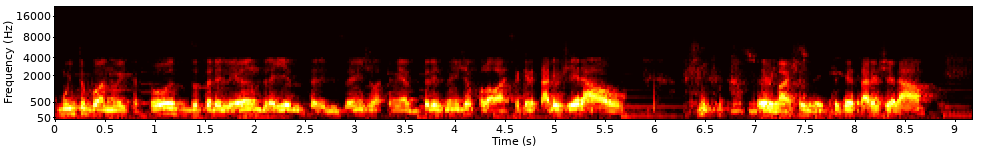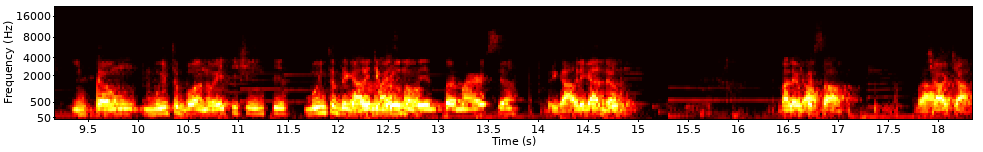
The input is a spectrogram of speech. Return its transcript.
muito boa noite a todos. Doutora Eleandra aí, a doutora Elisângela também. A doutora Elisângela falou, ó, secretário-geral. Por baixo do secretário-geral. Então, muito boa noite, gente. Muito obrigado noite, mais Bruno. uma vez, doutor Márcio. Obrigado. Obrigadão. Valeu, tchau. pessoal. Tchau, tchau.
